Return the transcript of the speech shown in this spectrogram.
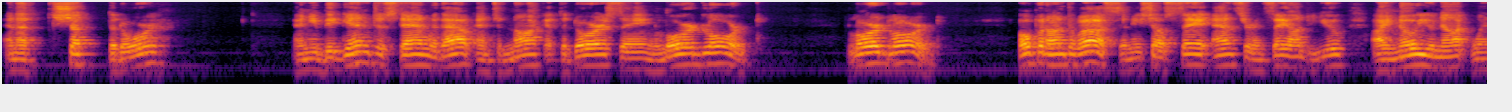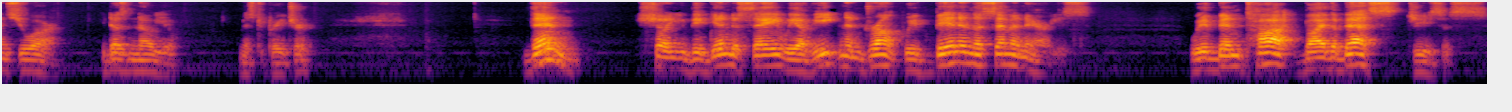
and hath shut the door, and you begin to stand without and to knock at the door, saying, Lord, Lord, Lord, Lord, Open unto us, and he shall say, answer and say unto you, I know you not whence you are. He doesn't know you, Mr. Preacher. Then shall you begin to say, We have eaten and drunk, we've been in the seminaries, we've been taught by the best, Jesus.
